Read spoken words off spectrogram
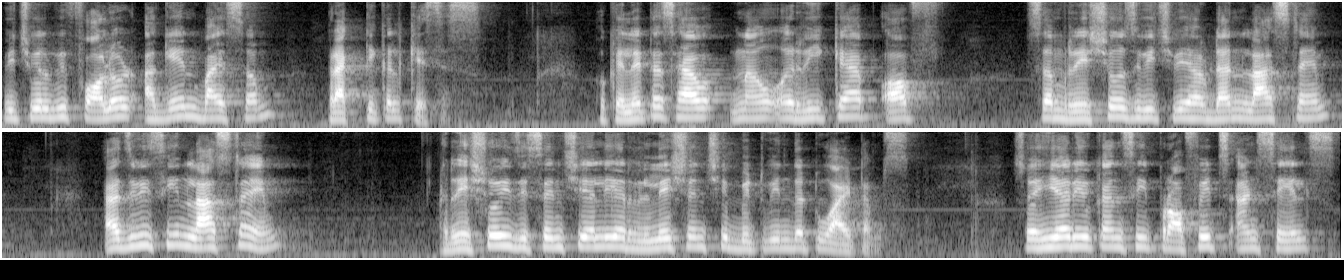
which will be followed again by some practical cases. Okay, let us have now a recap of some ratios which we have done last time. As we seen last time, ratio is essentially a relationship between the two items. So, here you can see profits and sales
